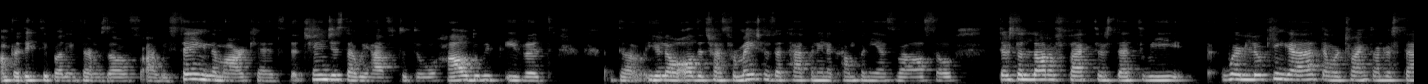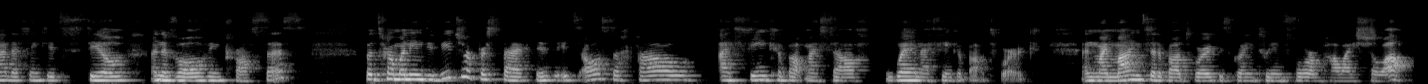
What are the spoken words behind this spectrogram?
unpredictable in terms of are we staying in the market? The changes that we have to do how do we pivot? The you know all the transformations that happen in a company as well. So there's a lot of factors that we we're looking at and we're trying to understand. I think it's still an evolving process but from an individual perspective, it's also how I think about myself when I think about work. And my mindset about work is going to inform how I show up.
